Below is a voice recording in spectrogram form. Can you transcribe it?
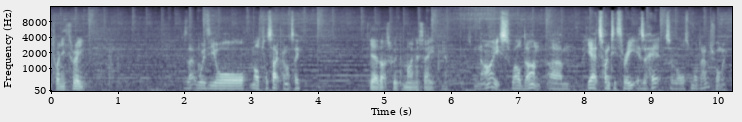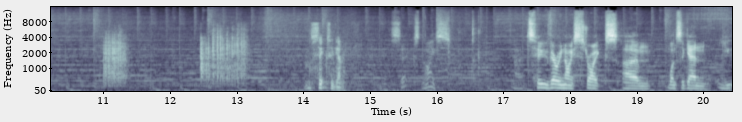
Twenty-three. Is that with your multiple attack penalty? Yeah, that's with the minus eight. Yeah. Nice, well done. Um, yeah, 23 is a hit, so roll some more damage for me. Six again. Six, nice. Uh, two very nice strikes. Um, once again, you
